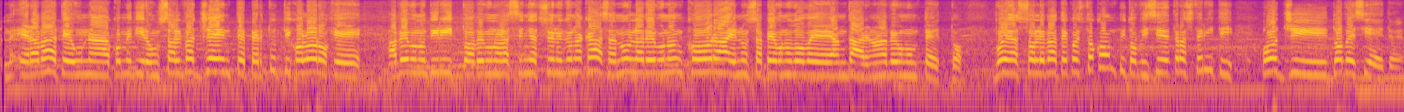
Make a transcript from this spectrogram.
eravate una, dire, un salvagente per tutti coloro che avevano diritto, avevano l'assegnazione di una casa, non l'avevano ancora e non sapevano dove andare, non avevano un tetto voi assolevate questo compito, vi siete trasferiti, oggi dove siete?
